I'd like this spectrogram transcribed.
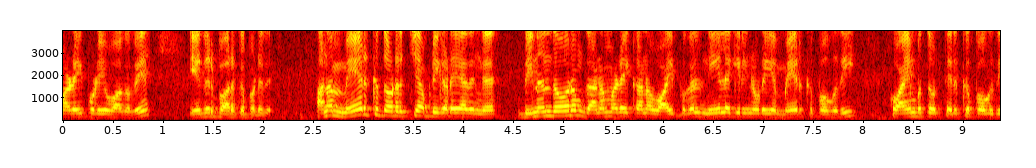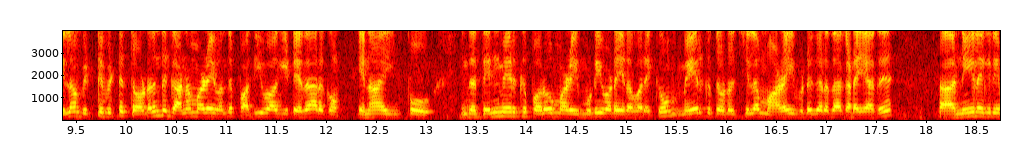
மழை பொழிவாகவே எதிர்பார்க்கப்படுது. ஆனால் மேற்கு தொடர்ச்சி அப்படி கிடையாதுங்க. தினந்தோறும் கனமழைக்கான வாய்ப்புகள் நீலகிரியினுடைய மேற்கு பகுதி கோயம்புத்தூர் தெற்கு பகுதியெலாம் விட்டு விட்டு தொடர்ந்து கனமழை வந்து பதிவாகிட்டே தான் இருக்கும். ஏன்னா இப்போ இந்த தென்மேற்கு பருவமழை முடிவடைகிற வரைக்கும் மேற்கு தொடர்ச்சியில் மழை விடுகிறதா கிடையாது. நீலகிரி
